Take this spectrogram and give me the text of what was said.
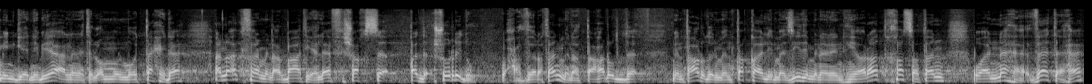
من جانبها أعلنت الأمم المتحدة أن أكثر من 4000 شخص قد شردوا محذرة من التعرض من تعرض المنطقة لمزيد من الانهيارات خاصة وأنها ذاتها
